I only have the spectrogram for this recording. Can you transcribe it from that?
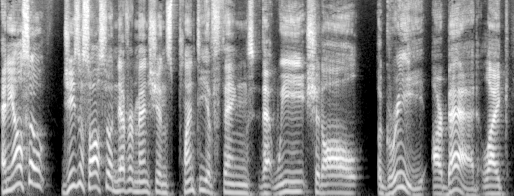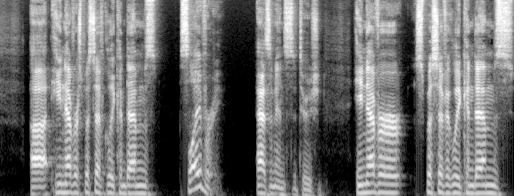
And he also, Jesus also never mentions plenty of things that we should all agree are bad, like uh, he never specifically condemns slavery as an institution. He never specifically condemns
